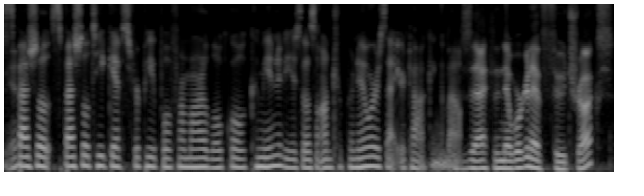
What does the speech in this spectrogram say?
yeah. Special specialty gifts for people from our local communities, those entrepreneurs that you're talking about. Exactly. Now we're gonna have food trucks.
